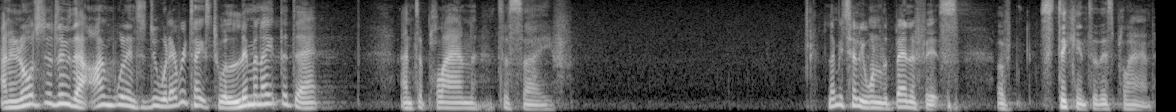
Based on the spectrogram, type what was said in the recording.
And in order to do that, I'm willing to do whatever it takes to eliminate the debt and to plan to save. Let me tell you one of the benefits of sticking to this plan.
